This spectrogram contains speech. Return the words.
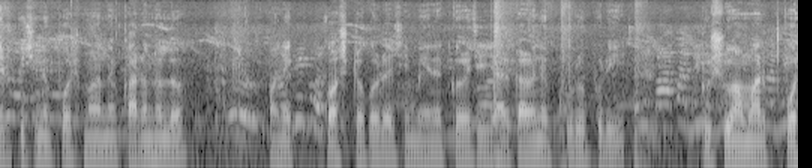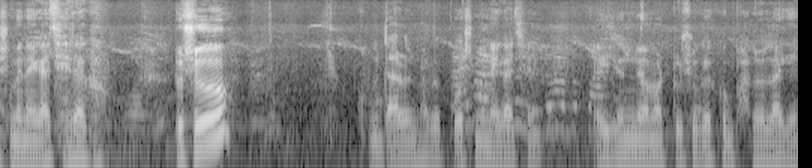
এর পিছনে পোষ মানানোর কারণ হলো অনেক কষ্ট করেছি, মেহনত করেছি, যার কারণে পুরোপুরি টুসু আমার পোষ মেনে গেছে, দেখো। টুসু, খুব দারুণভাবে পোষ মেনে গেছে। এই জন্য আমার টুসুকে খুব ভালো লাগে।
